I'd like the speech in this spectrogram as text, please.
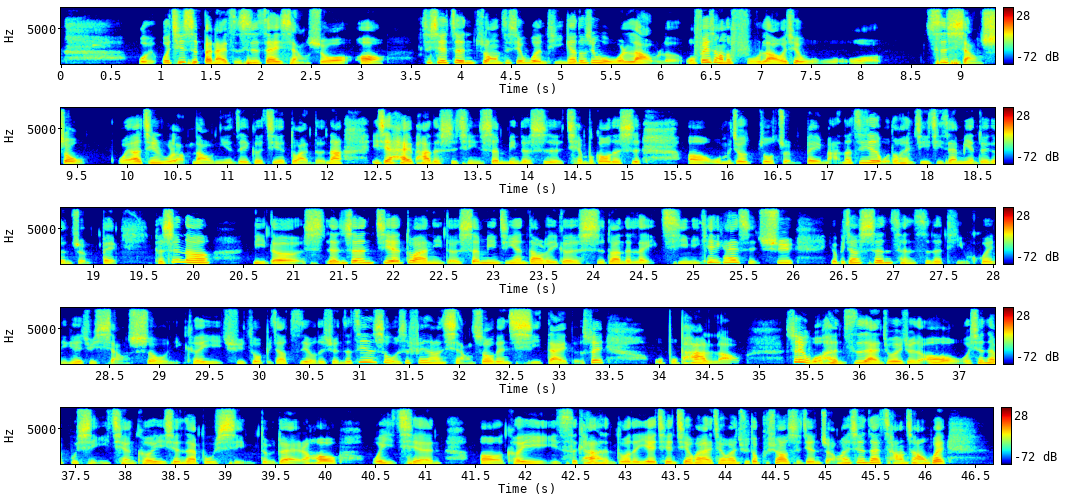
我我其实本来只是在想说，哦，这些症状、这些问题，应该都是因为我老了，我非常的服老，而且我我我是享受。我要进入老老年这个阶段的那一些害怕的事情、生病的事、钱不够的事，呃，我们就做准备嘛。那这些我都很积极在面对跟准备。可是呢，你的人生阶段、你的生命经验到了一个时段的累积，你可以开始去有比较深层次的体会，你可以去享受，你可以去做比较自由的选择。这件事我是非常享受跟期待的，所以我不怕老。所以我很自然就会觉得，哦，我现在不行，以前可以，现在不行，对不对？然后我以前呃可以一次看很多的页签，切换来切换去都不需要时间转换，现在常常会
